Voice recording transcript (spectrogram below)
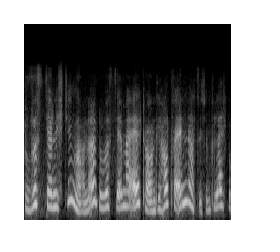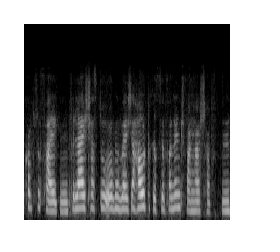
du wirst ja nicht jünger, ne? Du wirst ja immer älter und die Haut verändert sich und vielleicht bekommst du Falten, vielleicht hast du irgendwelche Hautrisse von den Schwangerschaften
